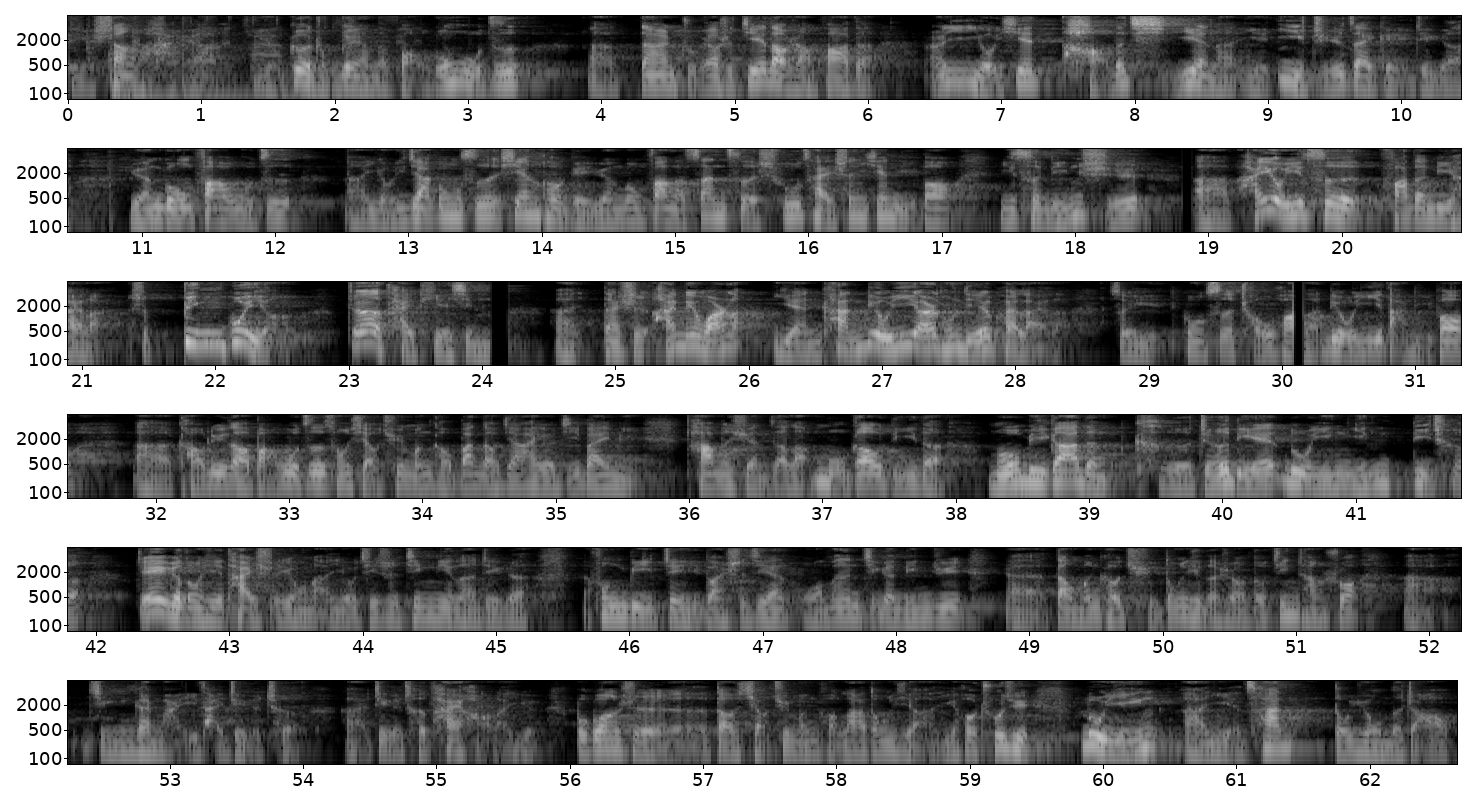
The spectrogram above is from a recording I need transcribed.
这个上海啊，有各种各样的保供物资啊，当然主要是街道上发的，而有一些好的企业呢，也一直在给这个员工发物资啊。有一家公司先后给员工发了三次蔬菜生鲜礼包，一次零食啊，还有一次发的厉害了，是冰柜啊，这太贴心了。啊！但是还没完了，眼看六一儿童节快来了，所以公司筹划了六一大礼包。啊，考虑到把物资从小区门口搬到家还有几百米，他们选择了穆高迪的 Mobi Garden 可折叠露营营地车。这个东西太实用了，尤其是经历了这个封闭这一段时间，我们几个邻居呃到门口取东西的时候，都经常说啊，就应该买一台这个车。哎，这个车太好了，也不光是到小区门口拉东西啊，以后出去露营啊、野餐都用得着。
